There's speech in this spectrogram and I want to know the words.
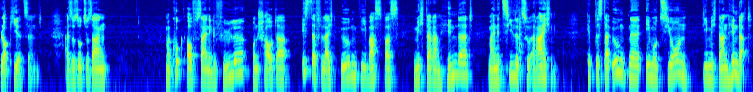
blockiert sind? Also sozusagen, man guckt auf seine Gefühle und schaut da, ist da vielleicht irgendwie was, was mich daran hindert, meine Ziele zu erreichen? Gibt es da irgendeine Emotion, die mich daran hindert?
